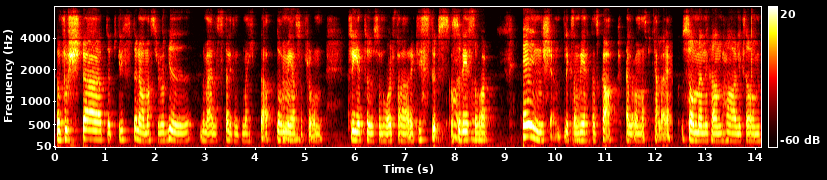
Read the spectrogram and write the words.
de första typ, skrifterna om astrologi, de äldsta liksom, de har hittat, de mm. är alltså från 3000 år före Kristus. Oj, alltså det är så ancient liksom, mm. vetenskap, eller vad man ska kalla det, som människan har liksom,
